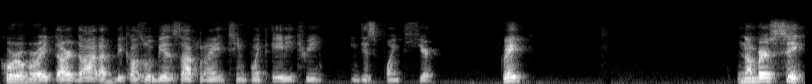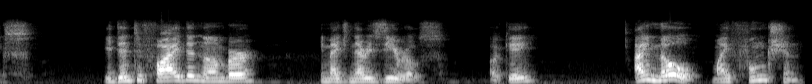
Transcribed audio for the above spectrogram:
corroborate our data because we'll be exactly 19.83 in this point here. Great. Number six, identify the number imaginary zeros. Okay. I know my function,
